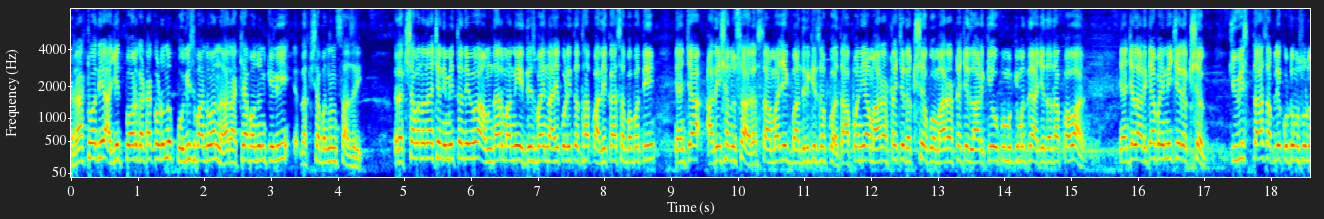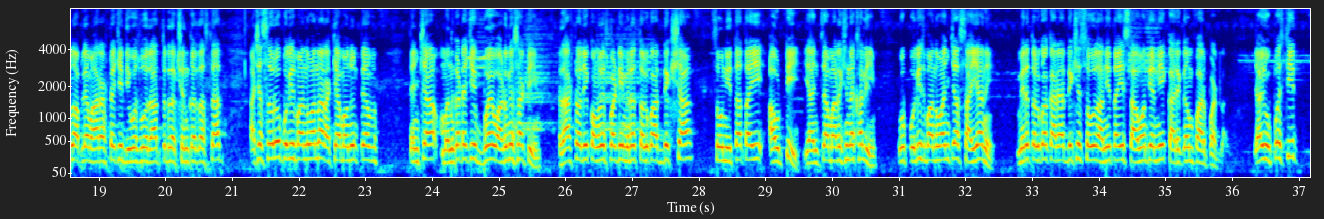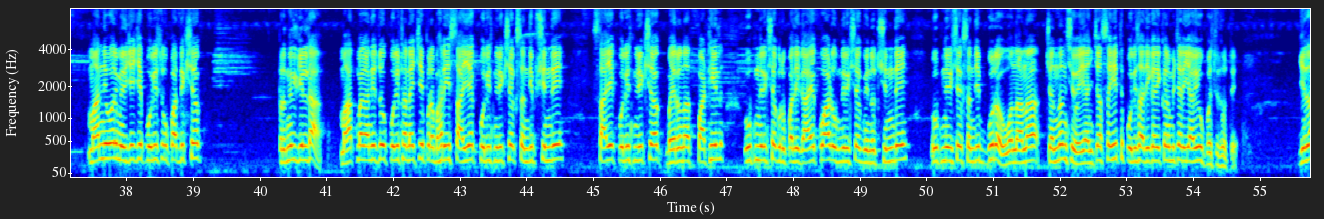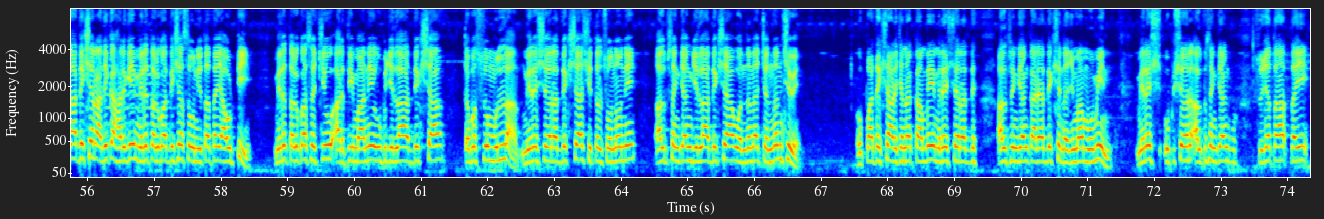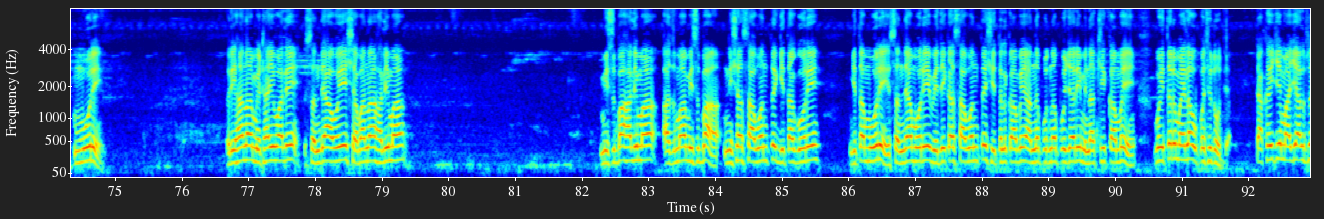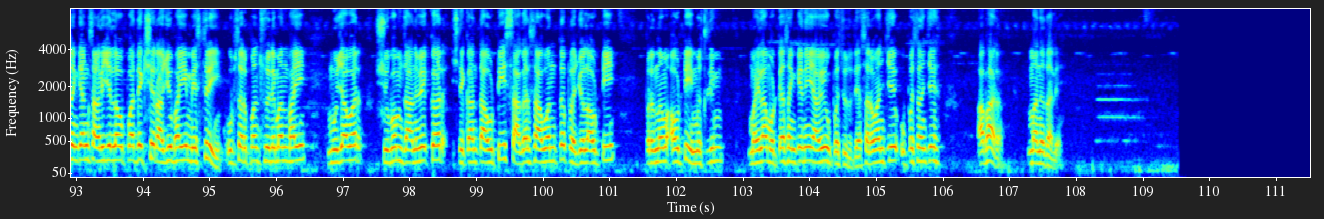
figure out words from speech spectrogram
राष्ट्रवादी अजित पवार गटाकडून पोलीस बांधवांना राख्या बांधून केली रक्षाबंधन साजरी. रक्षाबंधनाच्या निमित्ताने व आमदार माननीय इद्रिसभाई नायकोडी तथा पालिका सभापती यांच्या आदेशानुसार सामाजिक बांधिलकीचं पद आपण या महाराष्ट्राचे रक्षक व महाराष्ट्राचे लाडके उपमुख्यमंत्री अजितदादा पवार यांच्या लाडक्या बहिणीचे रक्षक चोवीस तास आपले कुटुंब सोडून आपल्या महाराष्ट्राचे दिवस व रात्र रक्षण करत असतात. अशा सर्व पोलीस बांधवांना राख्या बांधून त्या त्यांच्या मनगटाची बळ वाढवण्यासाठी राष्ट्रवादी काँग्रेस पार्टी मिरज तालुका अध्यक्षा सौ नीताताई आवटी यांच्या मार्गदर्शनाखाली व पोलीस बांधवांच्या साह्याने मिरज तालुका कार्याध्यक्ष सौ राणीताई सावंत यांनी कार्यक्रम पार पाडला. यावेळी उपस्थित मान्यवर मिरजेचे पोलीस उपाधीक्षक प्रनिल गिल्डा महात्मा गांधी चौक पोलीस ठाण्याचे प्रभारी सहाय्यक पोलीस निरीक्षक संदीप शिंदे सहाय्यक पोलीस निरीक्षक भैरवनाथ पाटील उपनिरीक्षक रुपाली गायकवाड उपनिरीक्षक विनोद शिंदे उपनिरीक्षक संदीप गुरव व नाना चंदन शिवे यांच्यासहित पोलीस अधिकारी कर्मचारी यावेळी उपस्थित होते. जिल्हाध्यक्ष राधिका हरगे मिरज तालुकाध्यक्ष सौ नीताताई आवटी मिरज तालुका सचिव आरती माने उपजिल्हाध्यक्षा तबस्सू मुल्ला मिरज शहराध्यक्षा शीतल सोनवणे अल्पसंख्याक जिल्हाध्यक्षा वंदना चंदन शिवे उपाध्यक्ष अर्चना कांबे मिरज शहराध्य अल्पसंख्याक कार्याध्यक्ष नजमा मोमीन मिरज उपशहर अल्पसंख्याक सुजाताताई मोरे रिहाना मिठाईवाले संध्या अवये शबाना हलिमा मिसबा हलिमा अजमा मिसबा निशा सावंत गीता गोरे गीता मोरे संध्या मोरे वेदिका सावंत शीतल कांबळे अन्नपूर्णा पुजारी मीनाक्षी कांबळे व इतर महिला उपस्थित होत्या. टाकळीचे माजी अल्पसंख्याक सांगली जिल्हा उपाध्यक्ष राजूभाई मेस्त्री उपसरपंच सुलेमानभाई मुजावर शुभम जानवेकर श्रीकांत आवटी सागर सावंत प्रज्वल आवटी प्रणव आवटी मुस्लिम महिला मोठ्या संख्येने यावेळी उपस्थित होत्या. सर्वांचे उपस्थितांचे आभार मानण्यात आले.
